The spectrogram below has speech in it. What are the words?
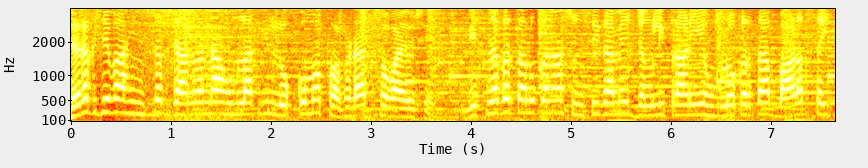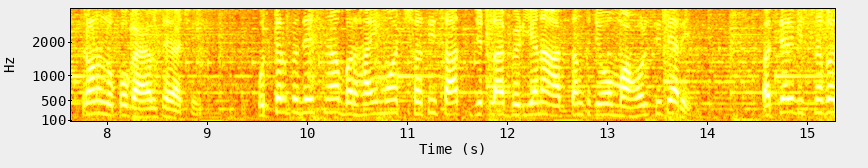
ઝરખ જેવા હિંસક જાનવરના હુમલાથી લોકોમાં ફફડાટ છવાયો છે. વિસનગર તાલુકાના સુનસી ગામે જંગલી પ્રાણીએ હુમલો કરતા બાળક સહિત ત્રણ લોકો ઘાયલ થયા છે. ઉત્તર પ્રદેશના બરહાઈમાં છ થી સાત જેટલા ભેડિયાના આતંક જેવો માહોલ છે ત્યારે. અત્યારે વિસનગર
